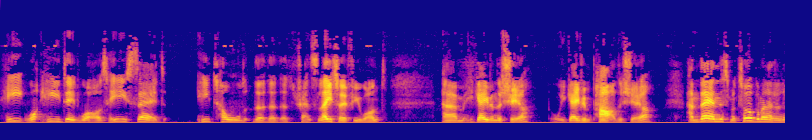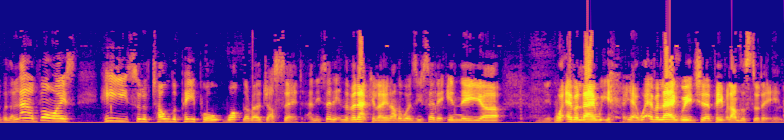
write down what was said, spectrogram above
he, what he did was, he said, he told the, the, the translator, if you want, um, he gave him the shir, or he gave him part of the shir, and then this Maturgaman had a, little with a loud voice, he sort of told the people what the Rebbe just said, and he said it in the vernacular. In other words, he said it in the uh, whatever language, yeah, whatever language uh, people understood it in.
